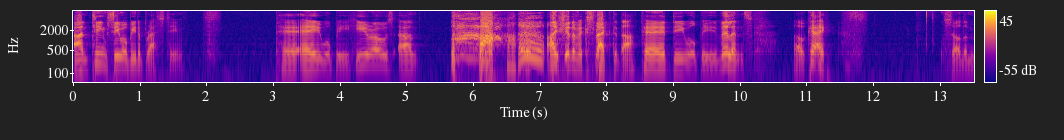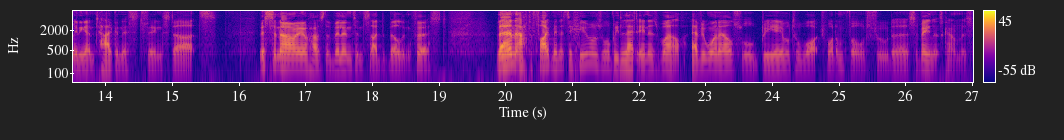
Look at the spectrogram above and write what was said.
And Team C will be the breast team. Pair A will be heroes, and I should have expected that. Pair D will be villains. Okay. So the mini antagonist thing starts. This scenario has the villains inside the building first. Then, after five minutes, the heroes will be let in as well. Everyone else will be able to watch what unfolds through the surveillance cameras.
